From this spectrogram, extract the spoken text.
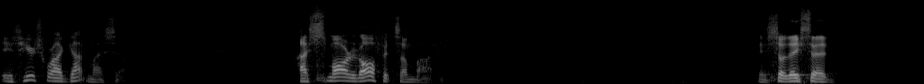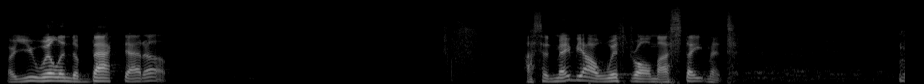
here's where I got myself I smarted off at somebody. And so they said, Are you willing to back that up? I said, Maybe I'll withdraw my statement.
